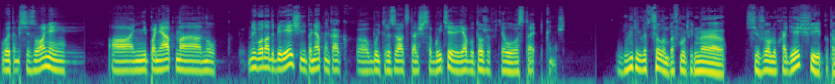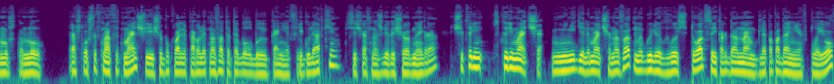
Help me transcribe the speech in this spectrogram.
в этом сезоне. А непонятно, ну, ну, его надо беречь, и непонятно, как э, будет развиваться дальше события. Я бы тоже хотел его оставить, конечно. Давай тогда в целом посмотрим на сезон уходящий, потому что, ну, прошло 16 матчей, еще буквально пару лет назад это был бы конец регулярки, сейчас нас ждет еще одна игра. Четыре, четыре матча, не недели матча назад мы были в ситуации, когда нам для попадания в плей-офф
